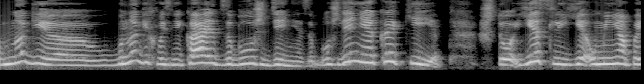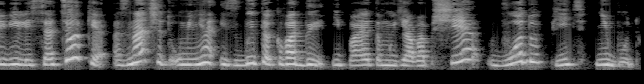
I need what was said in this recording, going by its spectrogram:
многие, у многих возникает заблуждение. Заблуждения какие? Что если у меня появились отеки, значит у меня избыток воды, и поэтому я вообще воду пить не буду.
